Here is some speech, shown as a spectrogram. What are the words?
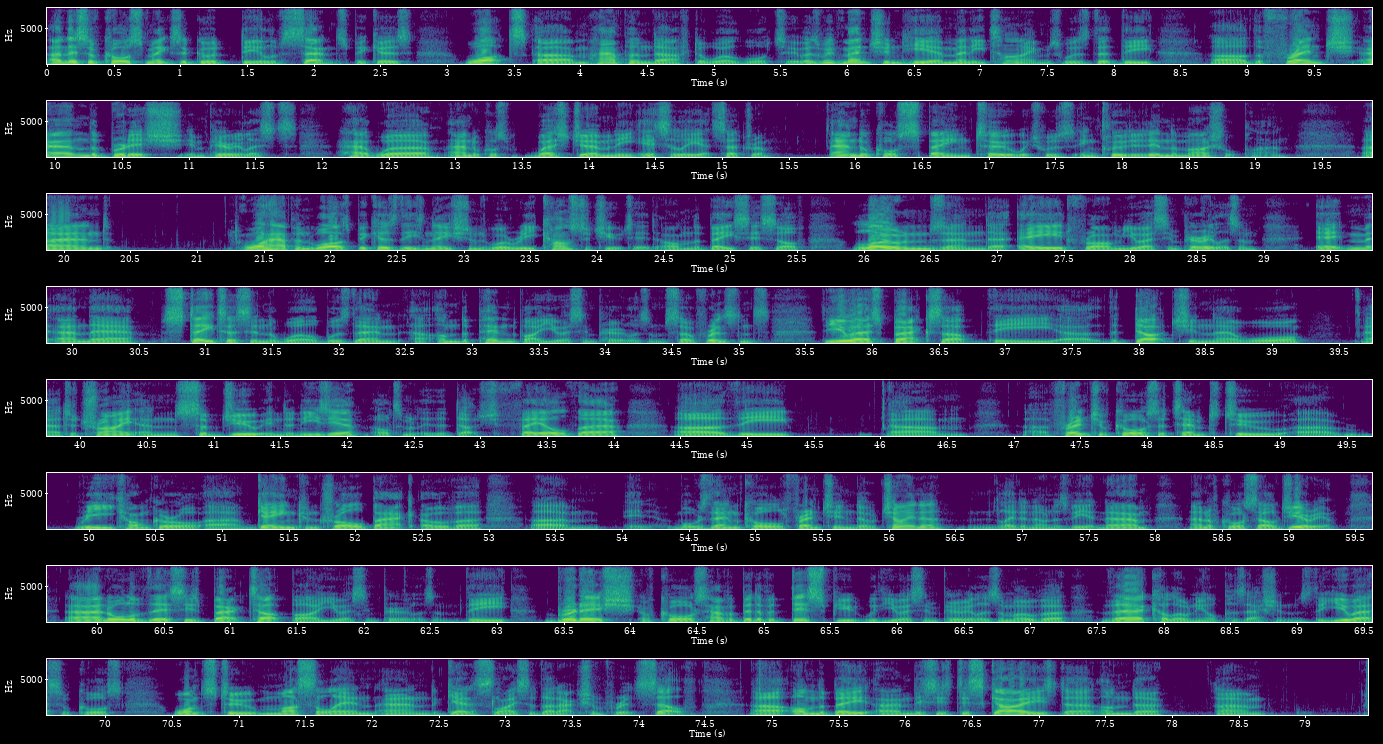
And this, of course, makes a good deal of sense because what um, happened after World War II, as we've mentioned here many times, was that the uh, the French and the British imperialists had, were, and of course West Germany, Italy, etc., and of course Spain too, which was included in the Marshall Plan. And what happened was because these nations were reconstituted on the basis of loans and uh, aid from U.S. imperialism, it, and their status in the world was then uh, underpinned by U.S. imperialism. So, for instance, the U.S. backs up the uh, the Dutch in their war uh, to try and subdue Indonesia. Ultimately, the Dutch fail there. Uh, the um, uh, French, of course, attempt to uh, reconquer or gain control back over um, what was then called French Indochina, later known as Vietnam, and of course Algeria. And all of this is backed up by US imperialism. The British, of course, have a bit of a dispute with US imperialism over their colonial possessions. The US, of course, wants to muscle in and get a slice of that action for itself. Uh, on the bait, and this is disguised uh, under um,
